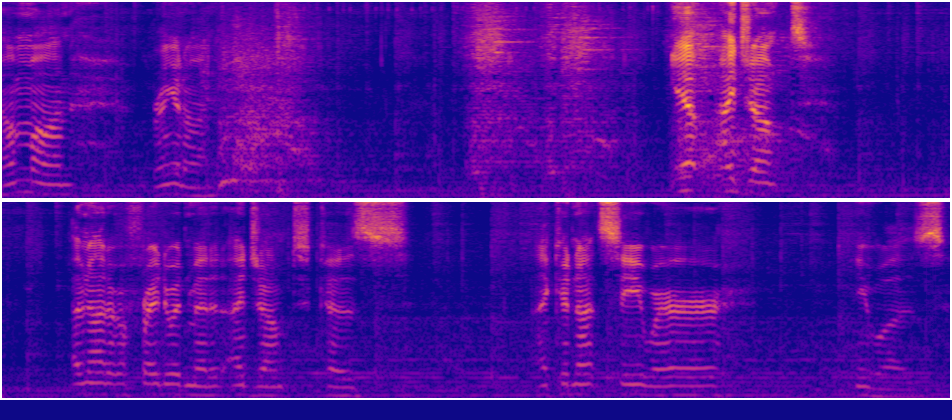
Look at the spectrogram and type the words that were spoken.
Come on. Bring it on. Yep, I jumped. I'm not afraid to admit it. I jumped because I could not see where he was.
